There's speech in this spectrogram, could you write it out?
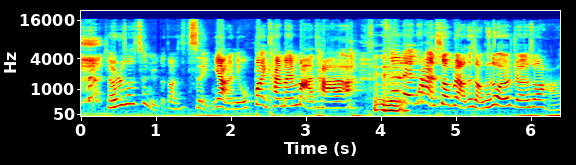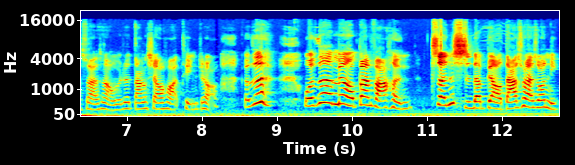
小玉就说：“这女的到底是怎样啊？你我帮你开麦骂她啦。”就连她也受不了这种。可是我就觉得说：“好啊，算了算了，我们就当笑话听就好。”可是我真的没有办法很。真实的表达出来说，你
